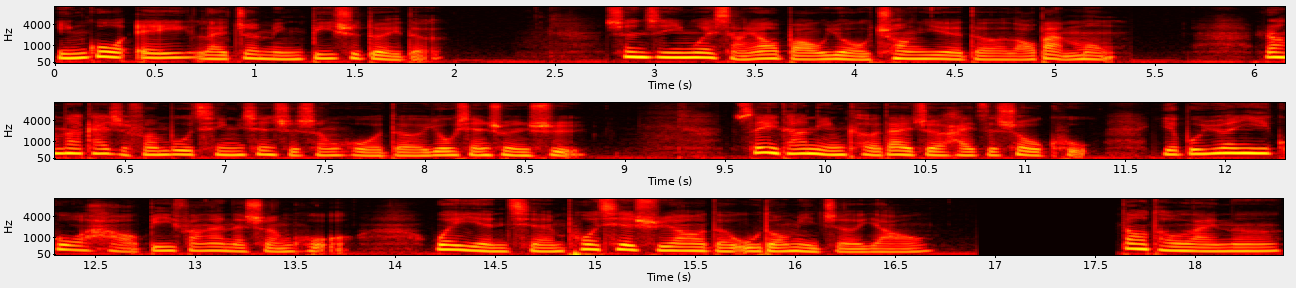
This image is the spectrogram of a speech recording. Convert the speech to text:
赢过 A 来证明 B 是对的。甚至因为想要保有创业的老板梦，让他开始分不清现实生活的优先顺序。所以他宁可带着孩子受苦，也不愿意过好 B 方案的生活，为眼前迫切需要的五斗米折腰。到头来呢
